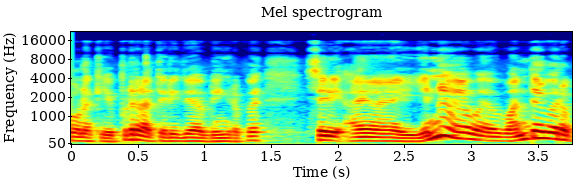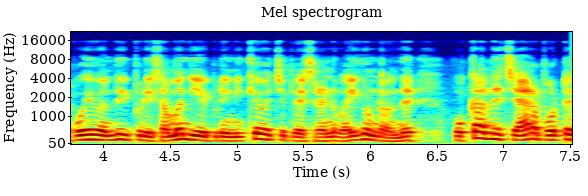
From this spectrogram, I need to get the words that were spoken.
உனக்கு எப்படிடா தெரியுது? அப்படிங்கிறப்ப சரி என்ன வ- வந்தவரை போய் வந்து இப்படி சம்மந்தி இப்படி நிற்க வச்சு பேசுகிறேன்னு வைகுண்டம் வந்து உட்காந்து சேரை போட்டு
